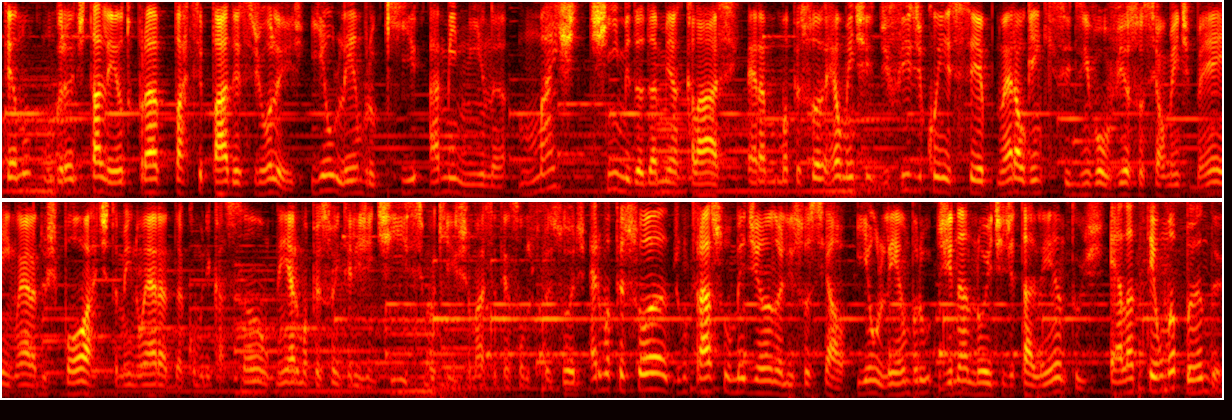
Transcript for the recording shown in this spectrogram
tendo um grande talento para participar desses rolês. E eu lembro que a menina mais tímida da minha classe era uma pessoa realmente difícil de conhecer. Não era alguém que se desenvolvia socialmente bem, não era do esporte, também não era da comunicação, nem era uma pessoa inteligentíssima que chamasse a atenção dos professores. Era uma pessoa de um traço mediano ali social. E eu lembro de na noite de talentos ela ter uma banda.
